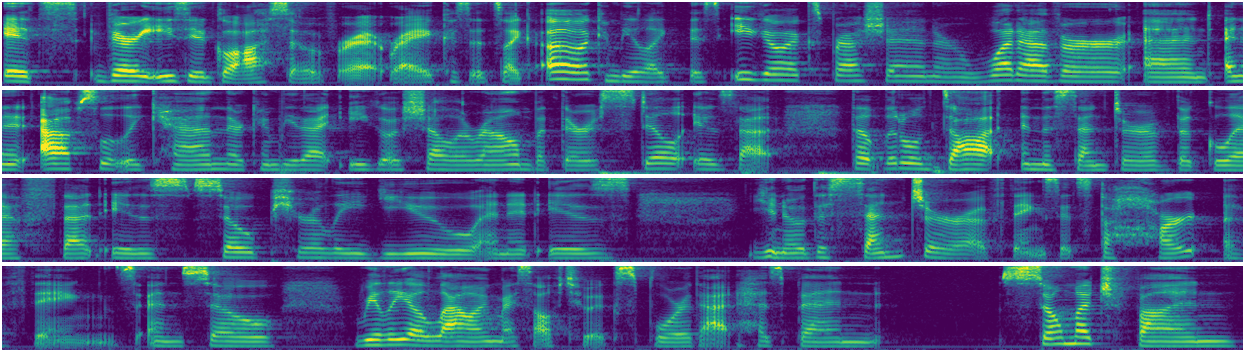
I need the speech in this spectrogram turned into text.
it's very easy to gloss over it right? Because it's like oh it can be like this ego expression or whatever and and it absolutely can. There can be that ego shell around but there still is that that little dot in the center of the glyph that is so purely you and it is you know the center of things. It's the heart of things. And so really allowing myself to explore that has been so much fun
